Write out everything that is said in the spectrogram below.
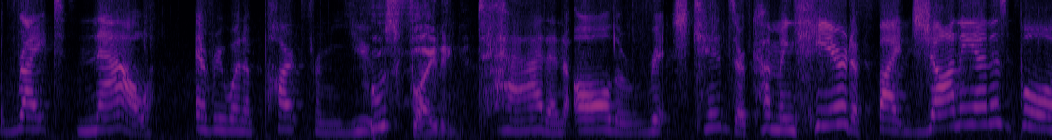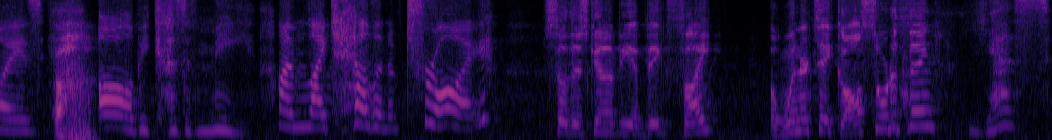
Right now. Everyone apart from you. Who's fighting? Tad and all the rich kids are coming here to fight Johnny and his boys. Ugh. All because of me. I'm like Helen of Troy. So there's gonna be a big fight? A winner-take-all sort of thing? Yes,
